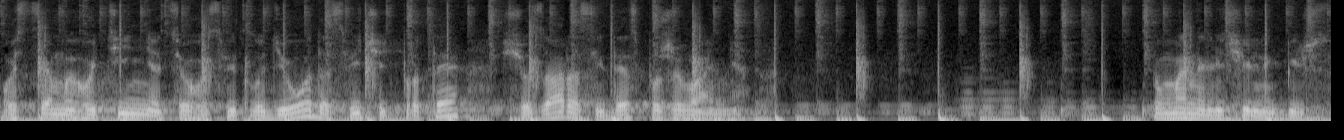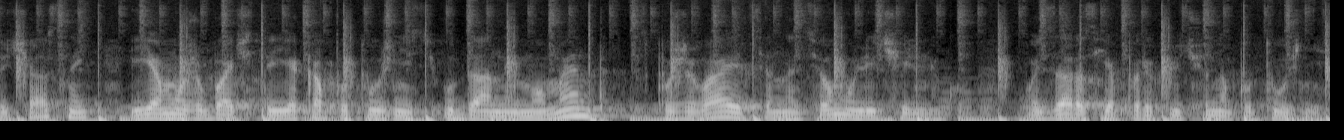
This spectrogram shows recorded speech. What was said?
ось це миготіння цього світлодіода свідчить про те, що зараз йде споживання. У мене лічильник більш сучасний, і я можу бачити, яка потужність у даний момент споживається на цьому лічильнику. Ось зараз я переключу на потужність.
